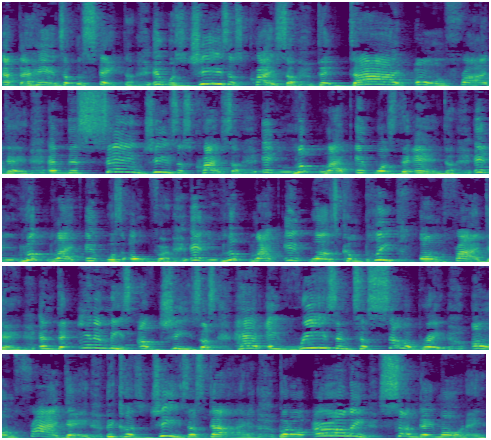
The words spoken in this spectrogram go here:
at the hands of the state. It was Jesus Christ uh, that died on Friday. And this same Jesus Christ, uh, it looked like it was the end. It looked like it was over. It looked like it was complete on Friday. And the enemies of Jesus had a reason to celebrate on Friday because Jesus died. But on early Sunday morning,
